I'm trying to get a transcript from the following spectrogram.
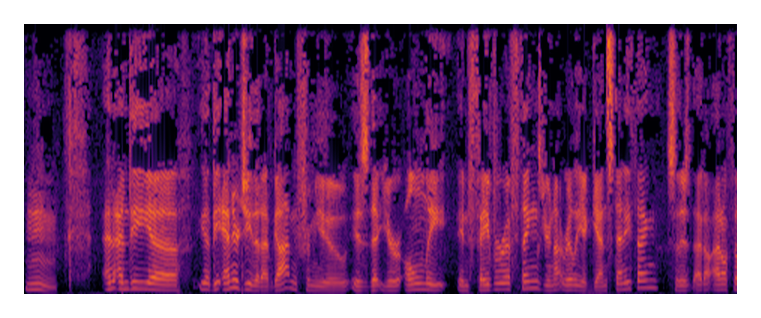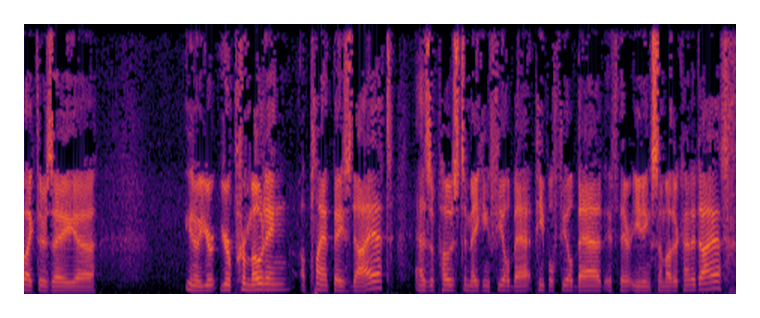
Hmm. And and the uh, you know, the energy that I've gotten from you is that you're only in favor of things. You're not really against anything. So there's I don't I don't feel like there's a uh, you know you're you're promoting a plant based diet as opposed to making feel bad people feel bad if they're eating some other kind of diet.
